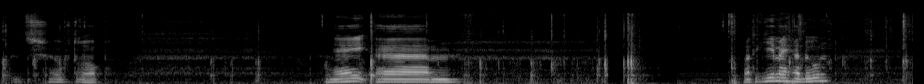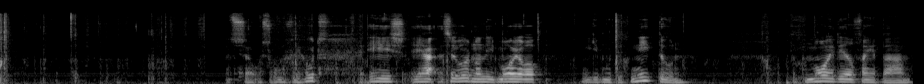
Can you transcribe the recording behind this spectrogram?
Het schroef erop. Nee, um, wat ik hiermee ga doen. Zo is ongeveer goed. Is, ja, ze worden nog niet mooier op. Je moet het niet doen. Het mooie deel van je baan.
